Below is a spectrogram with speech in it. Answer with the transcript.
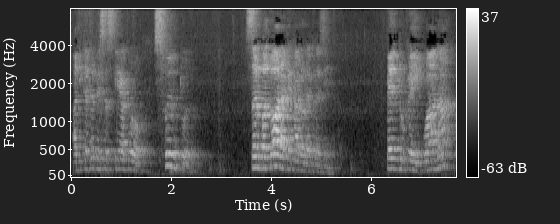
Adică trebuie să scrie acolo Sfântul, sărbătoarea pe care o reprezintă. Pentru că icoana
